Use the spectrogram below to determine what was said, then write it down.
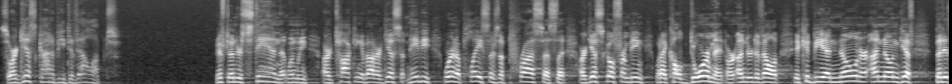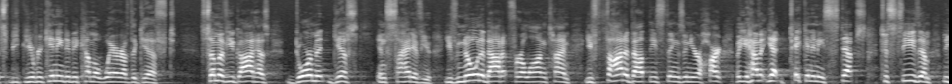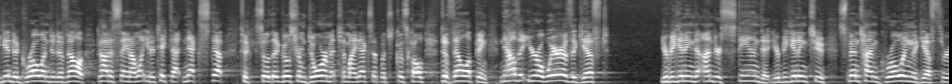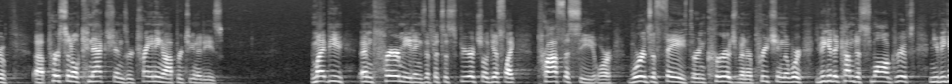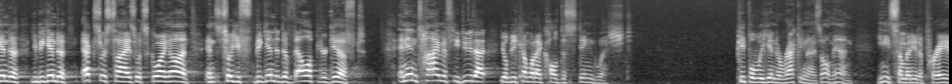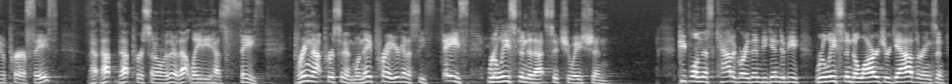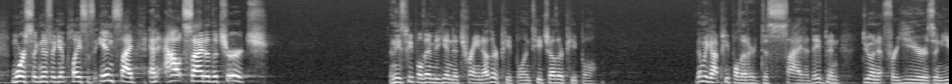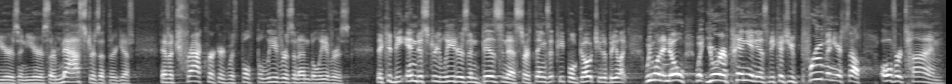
So our gifts got to be developed. We have to understand that when we are talking about our gifts, that maybe we're in a place, there's a process that our gifts go from being what I call dormant or underdeveloped. It could be a known or unknown gift, but it's you're beginning to become aware of the gift. Some of you, God has dormant gifts inside of you. You've known about it for a long time. You've thought about these things in your heart, but you haven't yet taken any steps to see them begin to grow and to develop. God is saying, I want you to take that next step to, so that it goes from dormant to my next step, which is called developing. Now that you're aware of the gift, you're beginning to understand it. You're beginning to spend time growing the gift through uh, personal connections or training opportunities. It might be in prayer meetings if it's a spiritual gift like prophecy or words of faith or encouragement or preaching the word. You begin to come to small groups and you begin to, you begin to exercise what's going on. And so you f- begin to develop your gift. And in time, if you do that, you'll become what I call distinguished. People begin to recognize, oh man, you need somebody to pray a prayer of faith. That, that, that person over there, that lady has faith. Bring that person in. When they pray, you're going to see faith released into that situation. People in this category then begin to be released into larger gatherings and more significant places inside and outside of the church. And these people then begin to train other people and teach other people. Then we got people that are decided. They've been doing it for years and years and years. They're masters at their gift. They have a track record with both believers and unbelievers. They could be industry leaders in business or things that people go to to be like, we want to know what your opinion is because you've proven yourself over time.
